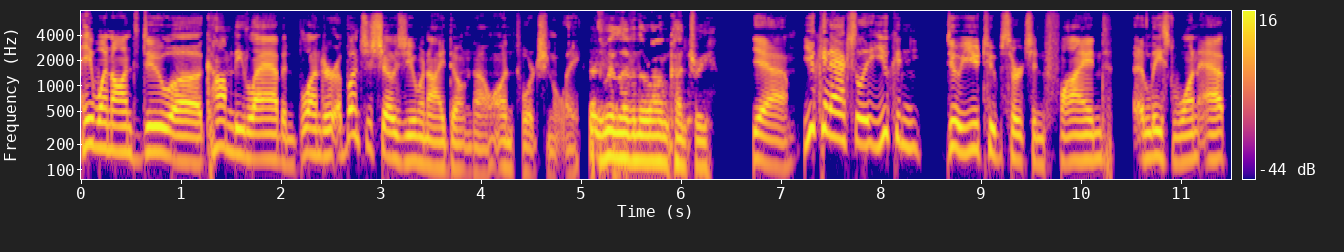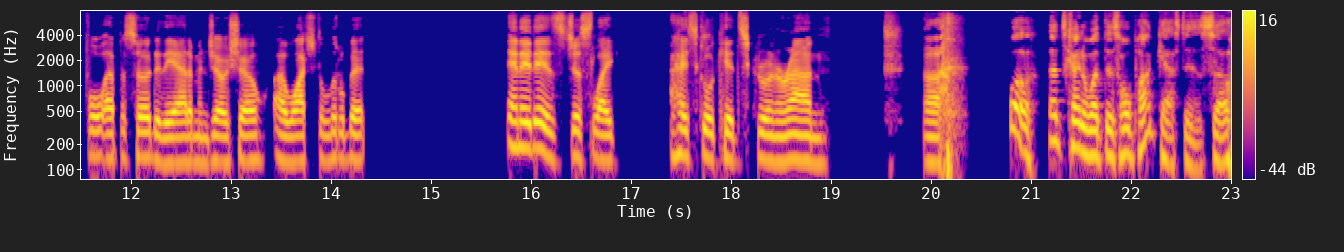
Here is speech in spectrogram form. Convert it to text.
he went on to do uh, Comedy Lab and Blunder, a bunch of shows you and I don't know, unfortunately. Because we live in the wrong country. Yeah, you can actually you can do a YouTube search and find at least one full episode of the Adam and Joe show. I watched a little bit, and it is just like high school kids screwing around. Uh, Well, that's kind of what this whole podcast is. So,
